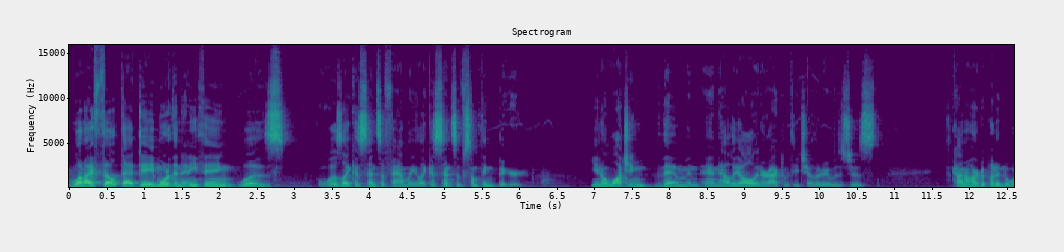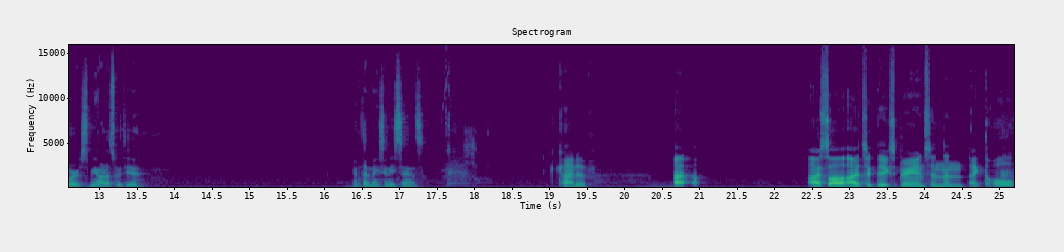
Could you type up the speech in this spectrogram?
what I felt that day more than anything was was like a sense of family, like a sense of something bigger. You know, watching them and, and how they all interact with each other, it was just kind of hard to put into words, to be honest with you. If that makes any sense. kind of i i saw i took the experience and then like the whole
